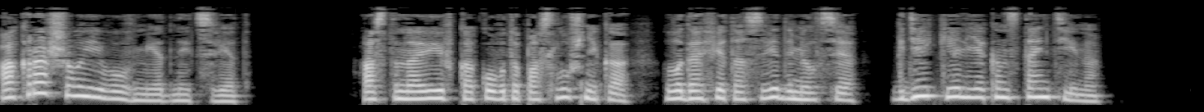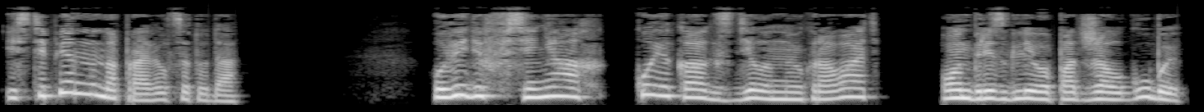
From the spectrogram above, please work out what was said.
окрашивая его в медный цвет. Остановив какого-то послушника, Логофет осведомился, где келья Константина, и степенно направился туда. Увидев в сенях кое-как сделанную кровать, он брезгливо поджал губы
